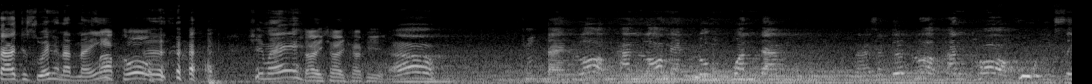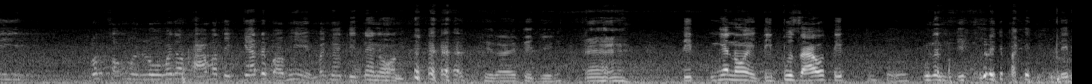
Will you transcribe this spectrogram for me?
ตาจะสวยขนาดไหนปาโทเออใช่ไหมใช่ใช่ครับพี่เอาชุดแต่งรอบคันล้อแม็กลมควันดำนะสเกิร์ตรอบคันท่อคู่อีกสี่รถสองหมื่นโลไม่ต้องถามว่าติดแก๊สหรือเปล่าพี่ ไม่เคยติดแน่นอน ติดอะไรติดหญิงเออติดเงี้ยหน่อย ติดผู้สาวติดกูนั่นติดกูเลยไป ติด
